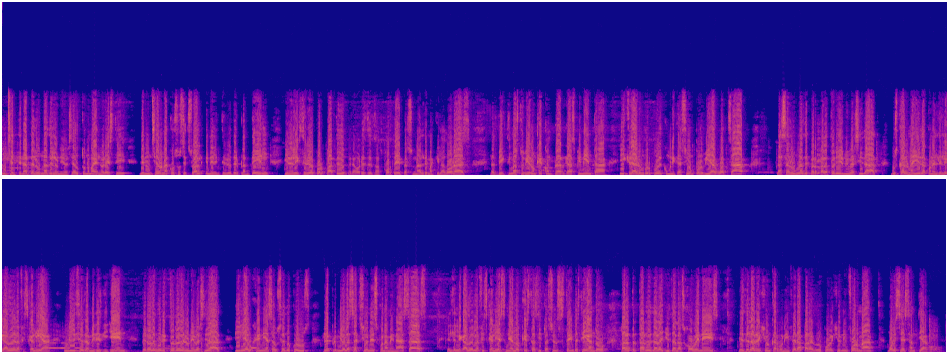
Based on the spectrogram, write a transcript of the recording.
Un centenar de alumnas de la Universidad Autónoma del Noreste denunciaron acoso sexual en el interior del plantel y en el exterior por parte de operadores de transporte de personal de maquiladoras. Las víctimas tuvieron que comprar gas pimienta y crear un grupo de comunicación por vía WhatsApp. Las alumnas de preparatoria y universidad buscaron ayuda con el delegado de la Fiscalía, Ulises Ramírez Guillén, pero la directora de la universidad, Lilia Eugenia Saucedo Cruz, reprimió las acciones con amenazas. El delegado de la Fiscalía señaló que esta situación se está investigando para tratar de dar ayuda a las jóvenes. Desde la región carbonífera para el Grupo Región Informa, Moisés Santiago.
